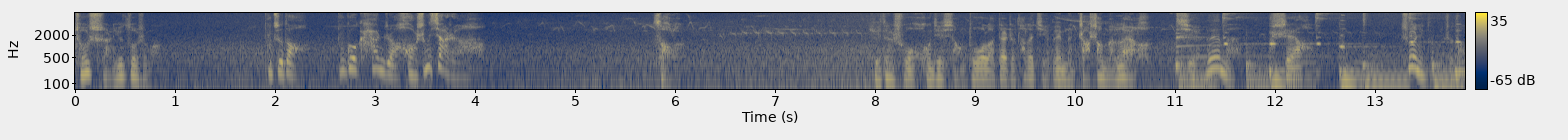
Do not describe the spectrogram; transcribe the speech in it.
找沈离做什么？不知道，不过看着好生吓人啊！糟了，一定是我皇姐想多了，带着她的姐妹们找上门来了。姐妹们？谁啊？这你都不知道？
